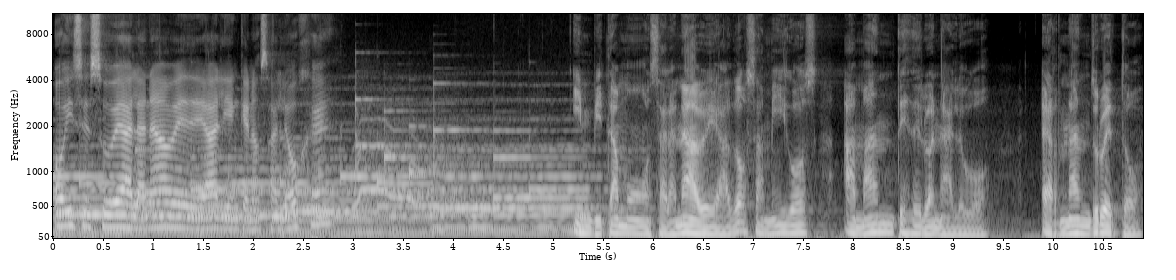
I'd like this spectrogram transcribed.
Hoy se sube a la nave de alguien que nos aloje. Invitamos a la nave a dos amigos amantes de lo análogo, Hernán Drueto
